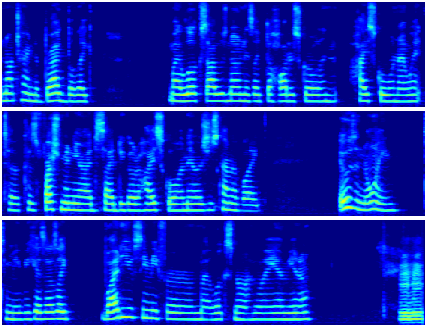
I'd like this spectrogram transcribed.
not trying to brag, but like my looks, I was known as like the hottest girl in high school when I went to cuz freshman year I decided to go to high school and it was just kind of like it was annoying to me because I was like why do you see me for my looks not who I am, you know? mm-hmm.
